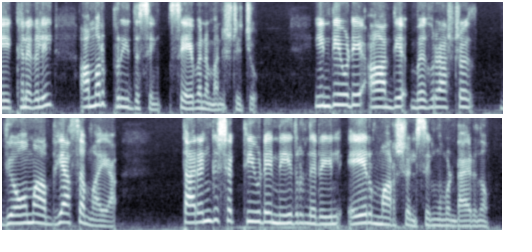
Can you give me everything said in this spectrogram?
മേഖലകളിൽ അമർപ്രീത് സിംഗ് സേവനമനുഷ്ഠിച്ചു. ഇന്ത്യയുടെ ആദ്യ ബഹുരാഷ്ട്ര വ്യോമാഭ്യാസമായ തരംഗശക്തിയുടെ നേതൃനിരയിൽ എയർ മാർഷൽ സിംഗുമുണ്ടായിരുന്നു.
